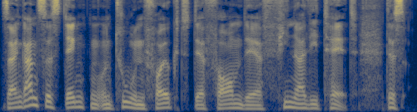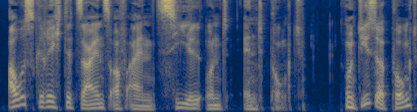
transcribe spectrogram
Sein ganzes Denken und Tun folgt der Form der Finalität, des Ausgerichtetseins auf ein Ziel und Endpunkt. Und dieser Punkt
